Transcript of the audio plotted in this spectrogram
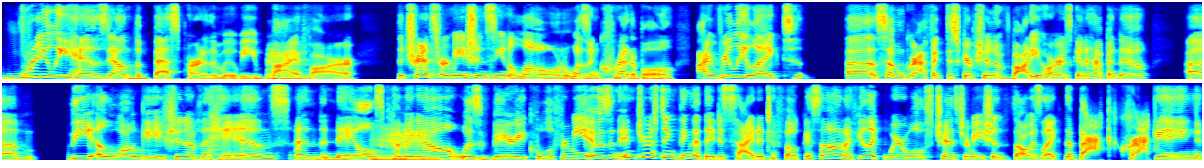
really hands down the best part of the movie by Mhm. far. The transformation scene alone was incredible. I really liked uh, some graphic description of body horror is going to happen now. Um, the elongation of the hands and the nails coming Mm. out was very cool for me. It was an interesting thing that they decided to focus on. I feel like werewolf transformations, it's always like the back cracking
